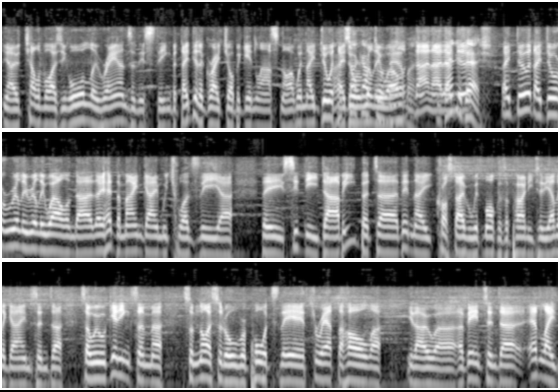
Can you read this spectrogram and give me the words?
You know, televising all the rounds of this thing, but they did a great job again last night. When they do it, they do it really well. mate. no, no, they do. dash. They do it. They do it really, really well. And uh, they had the main game, which was the uh, the Sydney Derby, but uh, then they crossed over with Michael Zappone to the other games, and uh, so we were getting some uh, some nice little reports there throughout the whole uh, you know uh, event. And uh, Adelaide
